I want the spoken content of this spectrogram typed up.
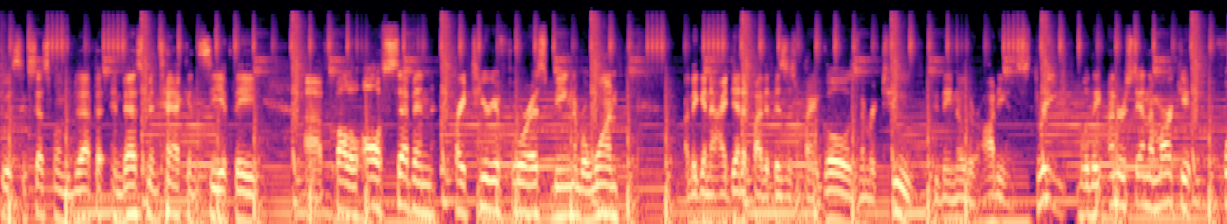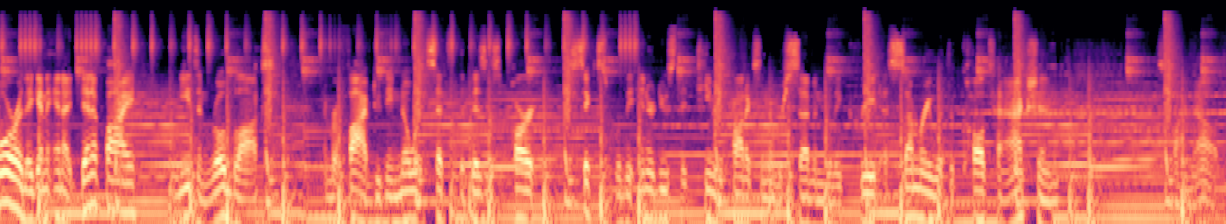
to a successful investment deck, and see if they uh, follow all seven criteria for us. Being number one, are they going to identify the business plan goals? Number two, do they know their audience? Three, will they understand the market? Four, are they going to identify needs and roadblocks? Number five, do they know what sets the business apart? Six, will they introduce the team and products? And number seven, will they create a summary with a call to action? Let's find out.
